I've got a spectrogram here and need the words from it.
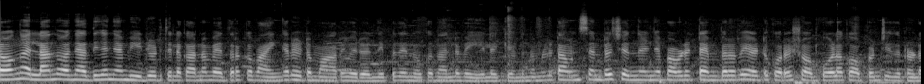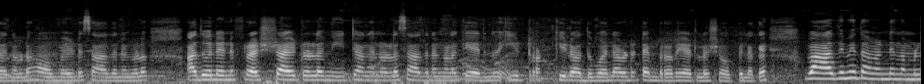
ലോങ് അല്ല എന്ന് പറഞ്ഞാൽ അധികം ഞാൻ വീഡിയോ എടുത്തില്ല. കാരണം വെതറൊക്കെ ഭയങ്കരമായിട്ട് മാറി വരുമായിരുന്നു ഇപ്പോൾ ഇതേ നോക്കുക നല്ല വെയിലൊക്കെ ഉണ്ട്. നമ്മൾ ടൗൺ സെന്ററിൽ ചെന്ന് കഴിഞ്ഞപ്പോൾ അവിടെ ടെമ്പററി ആയിട്ട് കുറേ ഷോപ്പുകളൊക്കെ ഓപ്പൺ ചെയ്തിട്ടുണ്ടായിരുന്നു. നമ്മുടെ ഹോം മെയ്ഡ് സാധനങ്ങൾ അതുപോലെ തന്നെ ഫ്രഷ് ആയിട്ടുള്ള മീറ്റ് അങ്ങനെയുള്ള സാധനങ്ങളൊക്കെ ആയിരുന്നു ഈ ട്രക്കിലും അതുപോലെ അവിടെ ടെമ്പററി ആയിട്ടുള്ള ഷോപ്പിലൊക്കെ അപ്പോൾ ആദ്യമേ തവണ നമ്മൾ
